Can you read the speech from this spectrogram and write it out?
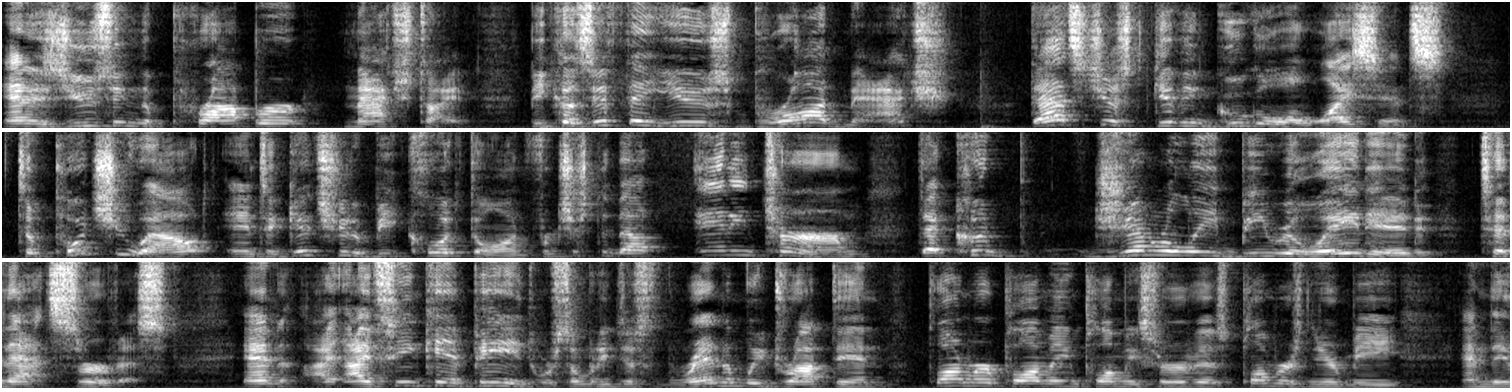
and is using the proper match type. Because if they use broad match, that's just giving Google a license to put you out and to get you to be clicked on for just about any term that could generally be related to that service. And I, I've seen campaigns where somebody just randomly dropped in plumber, plumbing, plumbing service, plumbers near me, and they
